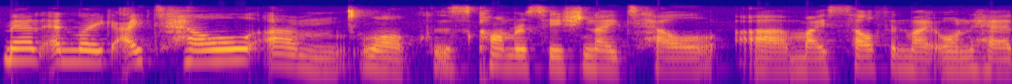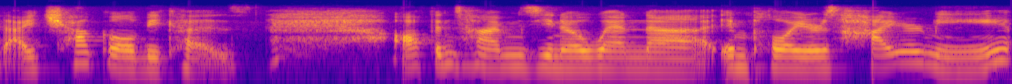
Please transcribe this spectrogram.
man and like i tell um well this conversation i tell uh, myself in my own head i chuckle because oftentimes, you know, when uh, employers hire me,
